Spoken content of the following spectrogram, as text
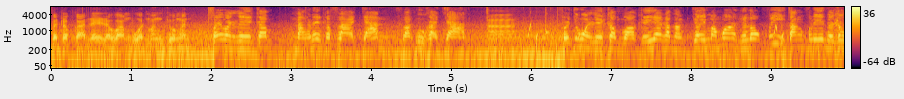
ประสบการณ์ได้ระหว่างบวชมั่งจวงกันไปวันเลยกับหนังเล่นกับลาจานฝากลูกอาจารย์อ่า ไปทุกวันเลยกับว่าแกยังกำลังใจมามากแกโลกฟรีตังฟรีหน่อยจัง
